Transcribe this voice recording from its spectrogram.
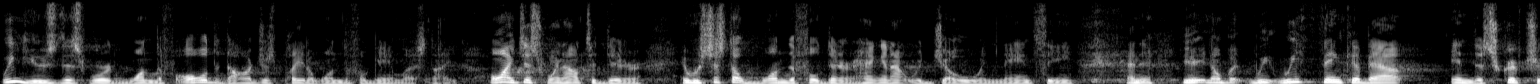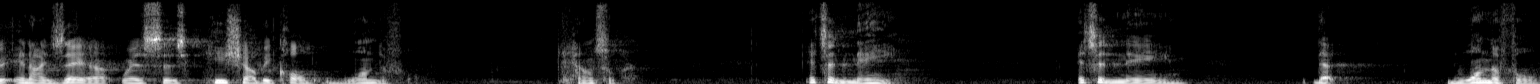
we use this word wonderful. Oh, the Dodgers played a wonderful game last night. Oh, I just went out to dinner. It was just a wonderful dinner, hanging out with Joe and Nancy. And, you know, but we, we think about in the scripture in Isaiah where it says, He shall be called wonderful, counselor. It's a name. It's a name that wonderful,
